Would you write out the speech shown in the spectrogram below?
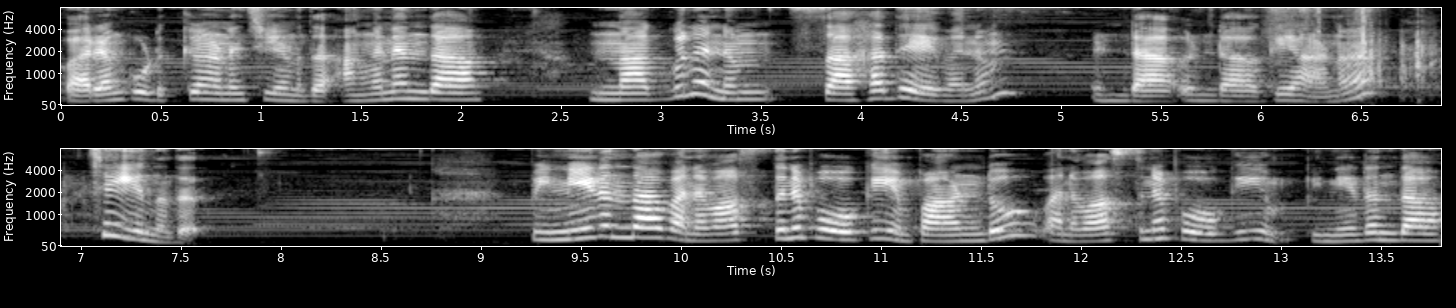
വരം കൊടുക്കുകയാണ് ചെയ്യണത്. അങ്ങനെ എന്താ നകുലനും സഹദേവനും ഉണ്ടാ ഉണ്ടാകുകയാണ് ചെയ്യുന്നത്. പിന്നീട് എന്താ വനവാസത്തിന് പോവുകയും പാണ്ഡു വനവാസത്തിന് പോവുകയും പിന്നീട് എന്താ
